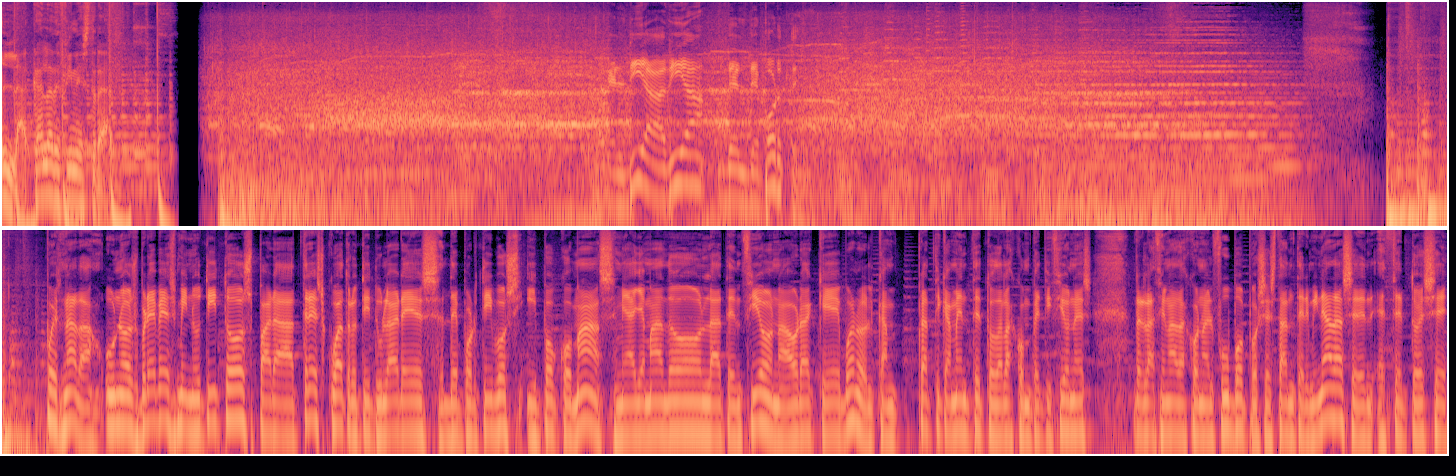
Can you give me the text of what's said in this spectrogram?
La Cala de Finestrat. Día del deporte. Pues nada, unos breves minutitos para tres, cuatro titulares deportivos y poco más. Me ha llamado la atención ahora que, bueno, prácticamente todas las competiciones relacionadas con el fútbol pues están terminadas, excepto ese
